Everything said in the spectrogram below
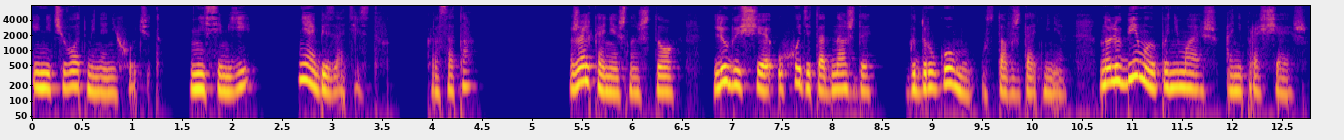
и ничего от меня не хочет. Ни семьи, ни обязательств. Красота. Жаль, конечно, что любящая уходит однажды к другому, устав ждать меня. Но любимую понимаешь, а не прощаешь.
